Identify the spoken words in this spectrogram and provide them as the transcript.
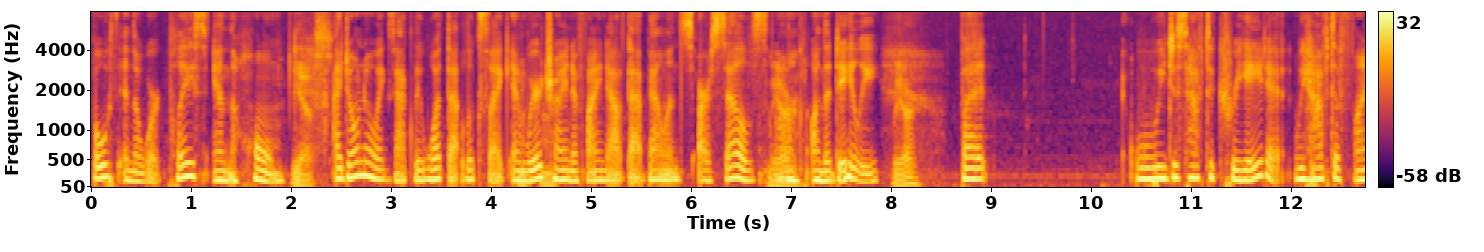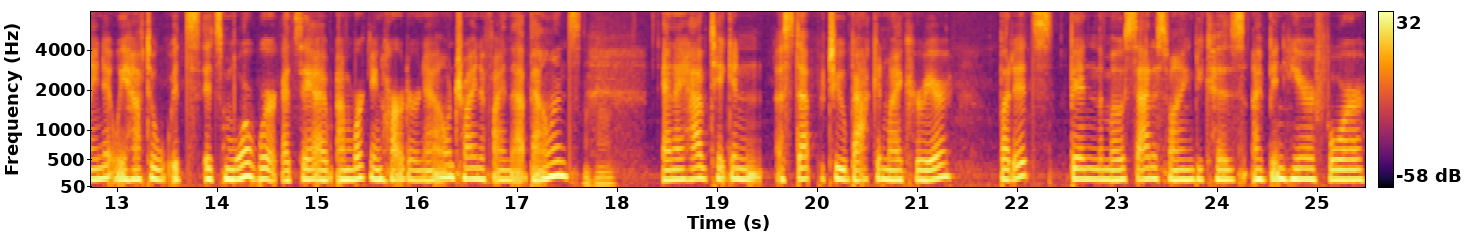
both in the workplace and the home. Yes. I don't know exactly what that looks like, and we're trying to find out that balance ourselves on, on the daily. We are. But we just have to create it. We have to find it. We have to. It's it's more work. I'd say I, I'm working harder now, trying to find that balance. Mm-hmm. And I have taken a step or two back in my career, but it's been the most satisfying because I've been here for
